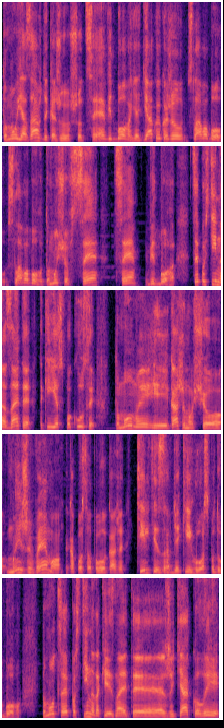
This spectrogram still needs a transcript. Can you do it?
Тому я завжди кажу, що це від Бога. Я дякую, кажу, слава Богу, слава Богу, тому що все це від Бога. Це постійно, знаєте, такі є спокуси. Тому ми і кажемо, що ми живемо, як апостол Павло каже, тільки завдяки Господу Богу. Тому це постійно таке, знаєте, життя, коли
